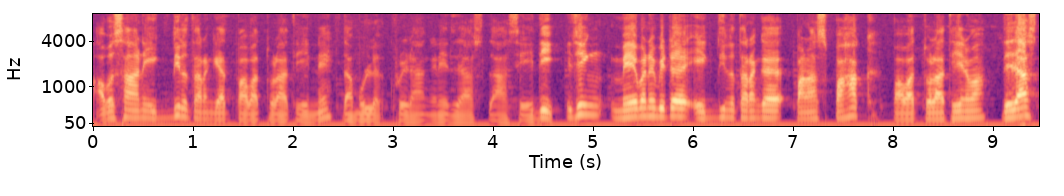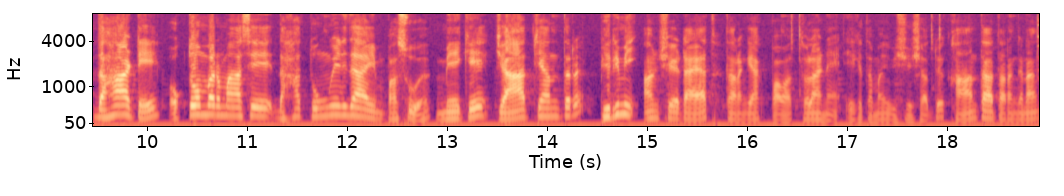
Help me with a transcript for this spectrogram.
අවසාන එක්දින තරඟයත් පවත්වලා තියෙන්නේ දමුල්ල ක්‍රීඩාංගණයේ 2016 දී. ඉතින් මේ වන විට එක්දින තරඟ 55ක් පවත්වලා තියෙනවා. 2018 ඔක්තෝබර් මාසේ 13 වෙනිදායින් පසුව මේකේ ජාත්‍යන්තර පිරිමි අංශයට අයත් තරඟයක් පවත්වලා නැහැ. ඒක තමයි විශේෂත්වය. කාන්තා තරඟ නම්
